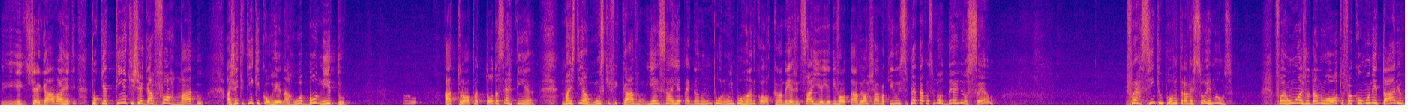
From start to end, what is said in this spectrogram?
E chegava a gente. Porque tinha que chegar formado. A gente tinha que correr na rua bonito a tropa toda certinha. Mas tinha alguns que ficavam, e ele saía pegando um por um, empurrando e colocando, e a gente saía, e ele voltava. Eu achava aquilo espetáculo, assim, meu Deus do céu. Foi assim que o povo atravessou, irmãos. Foi um ajudando o outro, foi comunitário.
